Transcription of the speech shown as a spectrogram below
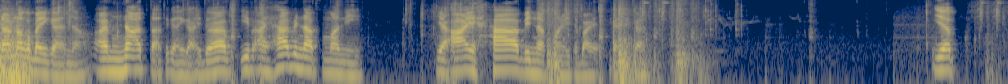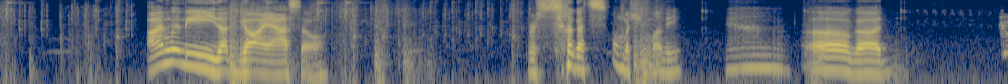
No, I'm not gonna buy a gun now. I'm not that kind of guy. Do I have if I have enough money? Yeah, I have enough money to buy a gay gun. Yep. I'm gonna be that guy asshole. We're still got so much money. Oh god. Go,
